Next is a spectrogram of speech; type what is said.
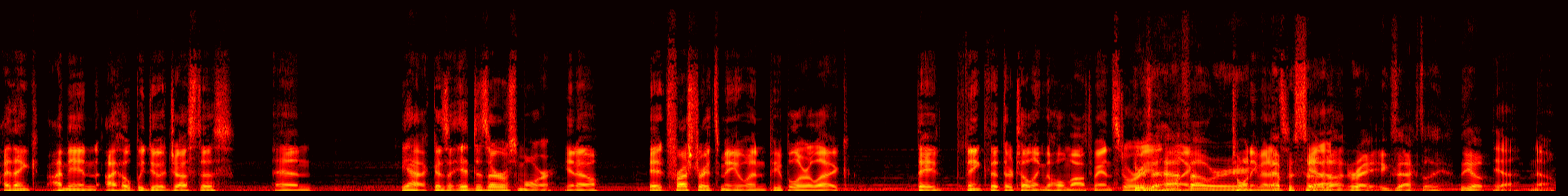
I think. I mean, I hope we do it justice, and yeah, because it deserves more. You know, it frustrates me when people are like, they think that they're telling the whole Mothman story Here's a in half like hour 20 minutes. episode. Yeah. On, right, exactly. Yep. Yeah, no.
